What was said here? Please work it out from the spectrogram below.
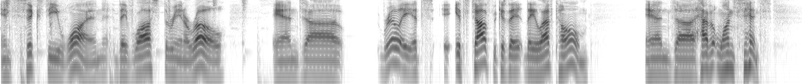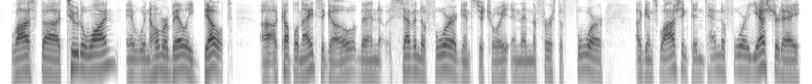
and 61. They've lost three in a row, and uh, really, it's it's tough because they they left home and uh, haven't won since. Lost uh, two to one, and when Homer Bailey dealt uh, a couple nights ago, then seven to four against Detroit, and then the first of four against Washington, 10 to 4 yesterday.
